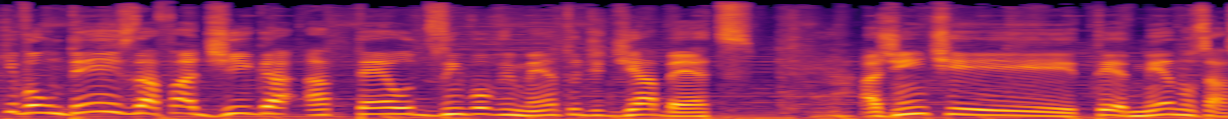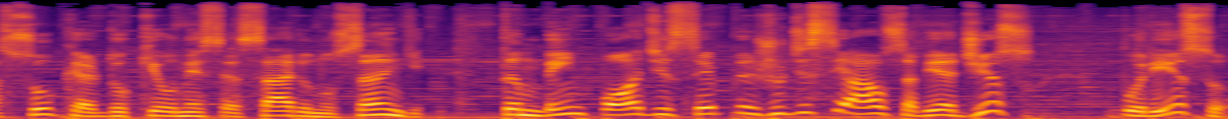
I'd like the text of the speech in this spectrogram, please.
que vão desde a fadiga até o desenvolvimento de diabetes. A gente ter menos açúcar do que o necessário no sangue também pode ser prejudicial, sabia disso? Por isso,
